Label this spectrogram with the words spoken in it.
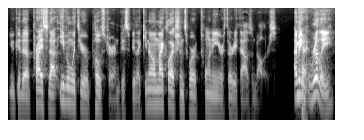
you could uh, price it out even with your poster and just be like, you know, my collection's worth twenty or thirty thousand dollars. I mean, Okay. really,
